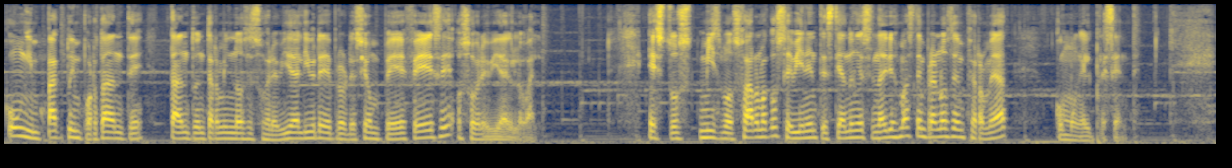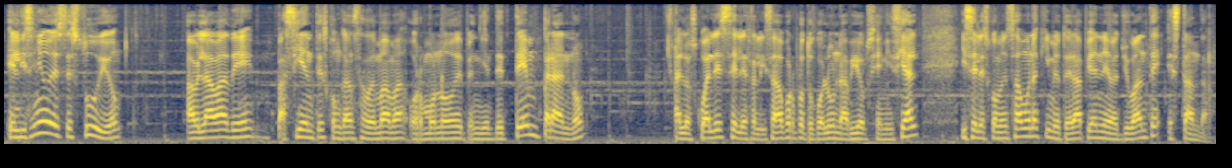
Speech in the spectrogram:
con un impacto importante tanto en términos de sobrevida libre de progresión PFS o sobrevida global. Estos mismos fármacos se vienen testeando en escenarios más tempranos de enfermedad como en el presente. El diseño de este estudio hablaba de pacientes con cáncer de mama hormonodependiente temprano a los cuales se les realizaba por protocolo una biopsia inicial y se les comenzaba una quimioterapia neoadyuvante estándar,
